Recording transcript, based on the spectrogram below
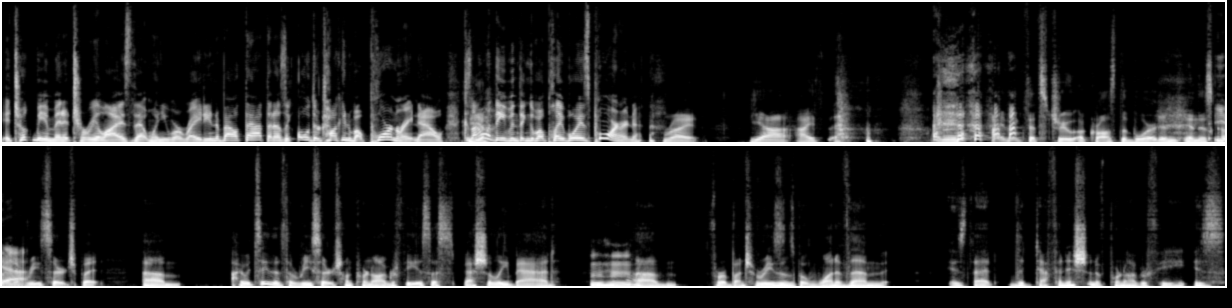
It took me a minute to realize that when you were writing about that, that I was like, oh, they're talking about porn right now because yeah. I don't even think about Playboy as porn. Right. Yeah, I. I mean, I think that's true across the board in, in this kind yeah. of research, but um, I would say that the research on pornography is especially bad mm-hmm. um, for a bunch of reasons, but one of them is that the definition of pornography is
